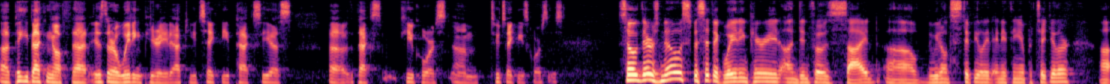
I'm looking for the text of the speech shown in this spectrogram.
Uh, piggybacking off that, is there a waiting period after you take the PAC CS, uh, the PACS Q course, um, to take these courses? So there's no specific waiting period on DINFOS side. Uh, we don't stipulate anything in particular. uh,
